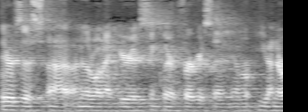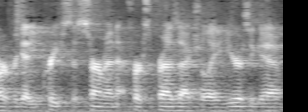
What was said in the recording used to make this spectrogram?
There's this uh, another one I hear is Sinclair Ferguson. Will never forget he preached this sermon at First Pres actually years ago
